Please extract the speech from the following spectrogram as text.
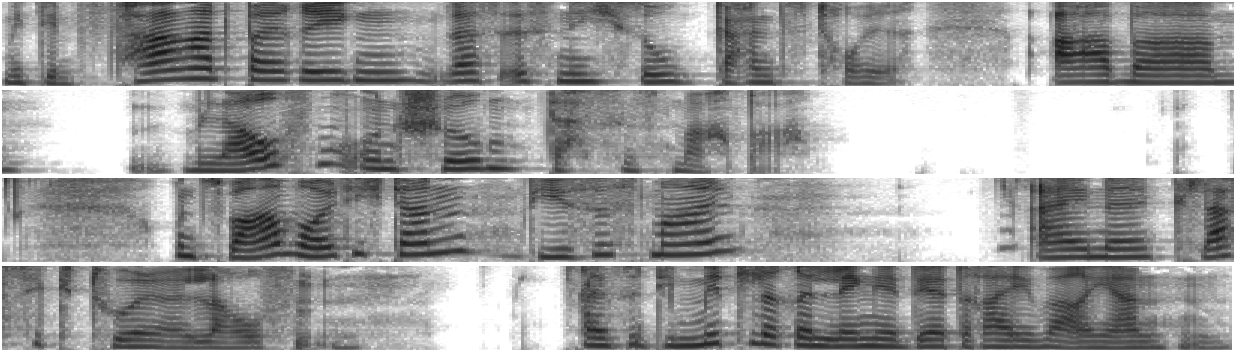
Mit dem Fahrrad bei Regen, das ist nicht so ganz toll. Aber Laufen und Schirm, das ist machbar. Und zwar wollte ich dann dieses Mal eine Klassiktour laufen. Also die mittlere Länge der drei Varianten.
